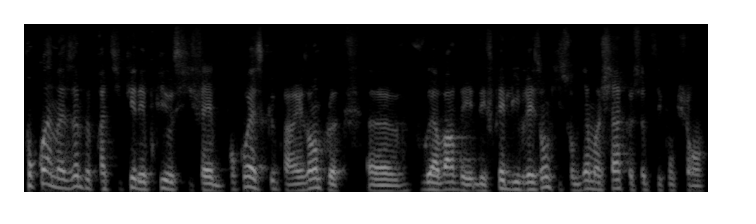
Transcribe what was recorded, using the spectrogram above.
pourquoi Amazon peut pratiquer des prix aussi faibles? Pourquoi est-ce que, par exemple, euh, vous pouvez avoir des, frais de livraison qui sont bien moins chers que ceux de ses concurrents?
